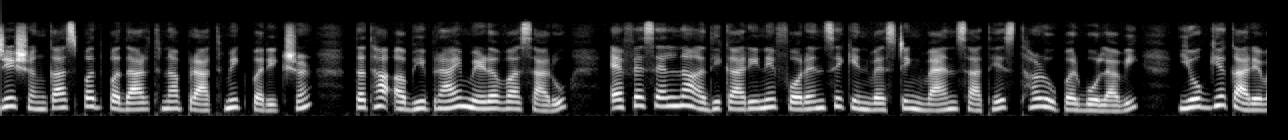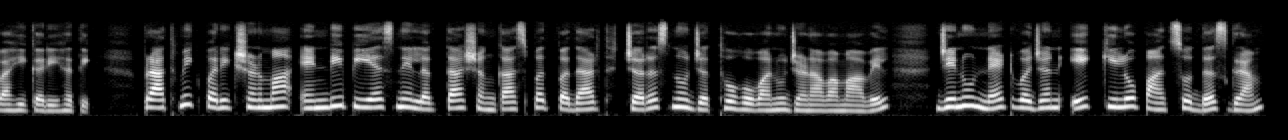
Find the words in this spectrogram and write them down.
જે શંકાસ્પદ પદાર્થના પ્રાથમિક પરીક્ષણ તથા અભિપ્રાય મેળવવા સારું, એફએસએલના અધિકારીને ફોરેન્સિક ઇન્વેસ્ટિંગ વેન સાથે સ્થળ ઉપર બોલાવી યોગ્ય કાર્યવાહી કરી હતી. પ્રાથમિક પરીક્ષણમાં એનડીપીએસને લગતા શંકાસ્પદ પદાર્થ ચરસનો જથ્થો હોવાનું જણાવવામાં આવેલ, જેનું નેટ વજન એક કિલો પાંચસો દસ ગ્રામ,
